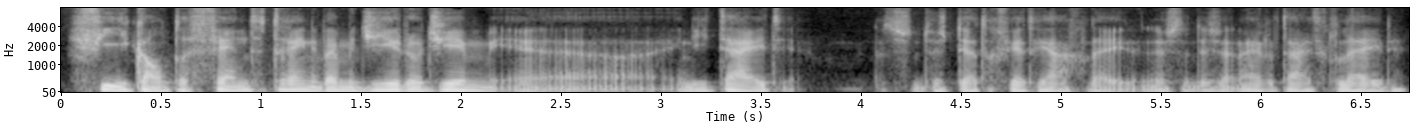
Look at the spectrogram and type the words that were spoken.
vierkante vent, trainen bij mijn Giro Gym uh, in die tijd. Dat is dus 30, 40 jaar geleden, dus dat is een hele tijd geleden.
